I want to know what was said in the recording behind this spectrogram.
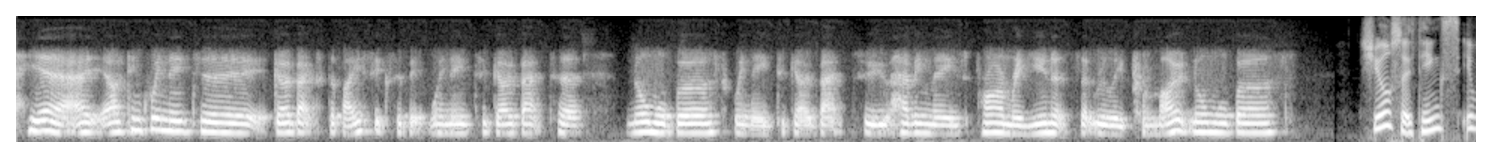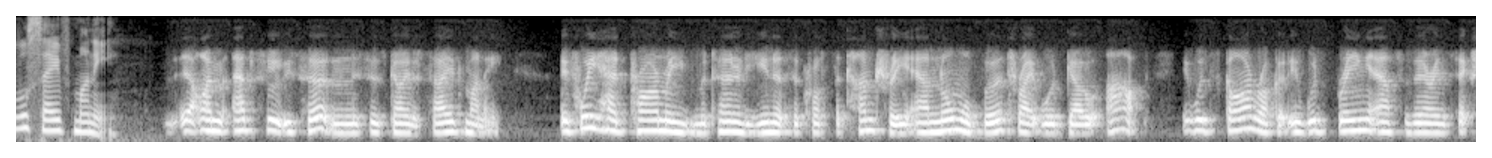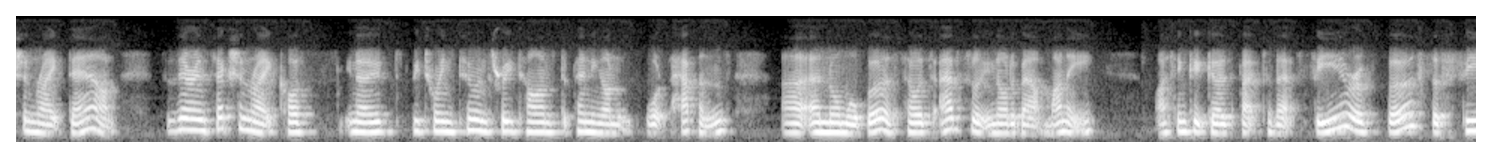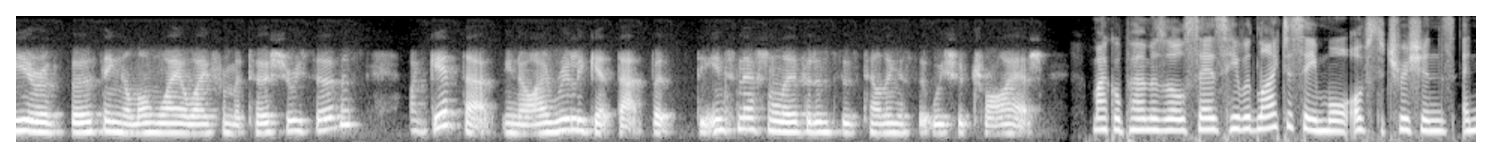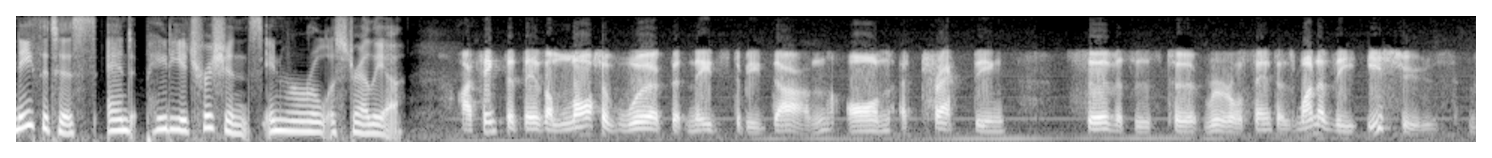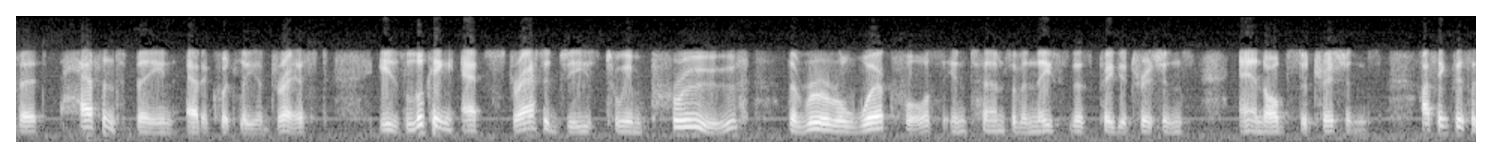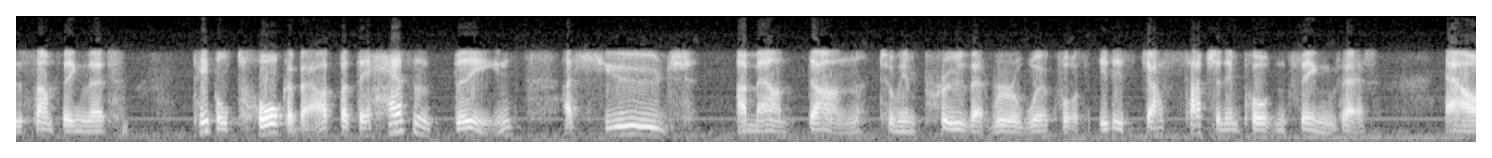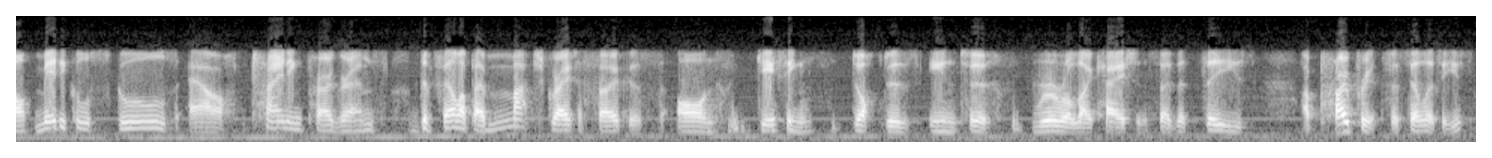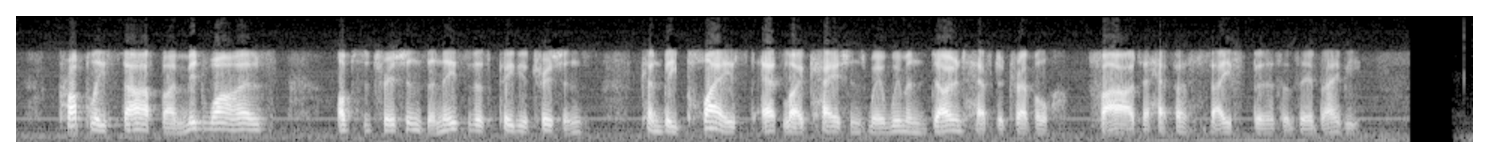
Yeah, I, I think we need to go back to the basics a bit. We need to go back to normal birth. We need to go back to having these primary units that really promote normal birth. She also thinks it will save money. I'm absolutely certain this is going to save money if we had primary maternity units across the country, our normal birth rate would go up. It would skyrocket. It would bring our caesarean section rate down. Caesarean section rate costs, you know, between two and three times, depending on what happens, uh, a normal birth. So it's absolutely not about money. I think it goes back to that fear of birth, the fear of birthing a long way away from a tertiary service. I get that, you know, I really get that, but the international evidence is telling us that we should try it. Michael Permezel says he would like to see more obstetricians, anaesthetists, and paediatricians in rural Australia. I think that there's a lot of work that needs to be done on attracting services to rural centres. One of the issues that hasn't been adequately addressed is looking at strategies to improve the rural workforce in terms of anaesthetists, paediatricians, and obstetricians. I think this is something that people talk about, but there hasn't been a huge amount done to improve that rural workforce. It is just such an important thing that our medical schools, our training programs develop a much greater focus on getting doctors into rural locations so that these appropriate facilities, properly staffed by midwives, obstetricians, anaesthetists, paediatricians, can be placed at locations where women don't have to travel far to have a safe birth of their baby.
